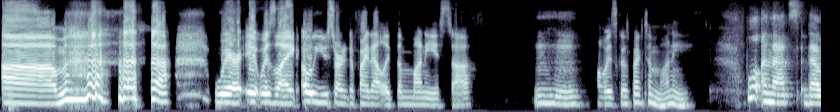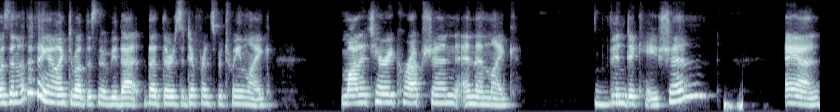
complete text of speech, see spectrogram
um where it was like oh you started to find out like the money stuff mm-hmm. always goes back to money well and that's that was another thing i liked about this movie that that there's a difference between like monetary corruption and then like vindication. And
